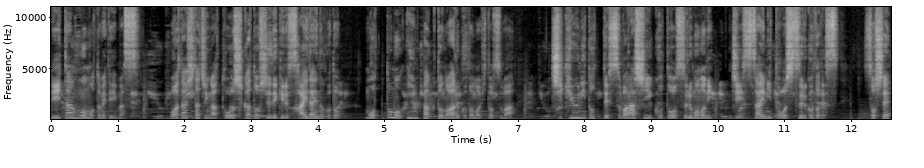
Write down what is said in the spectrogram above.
リターンを求めています。私たちが投資家としてできる最大のこと最もインパクトのあることの一つは地球にとって素晴らしいことをするものに実際に投資することです。そして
